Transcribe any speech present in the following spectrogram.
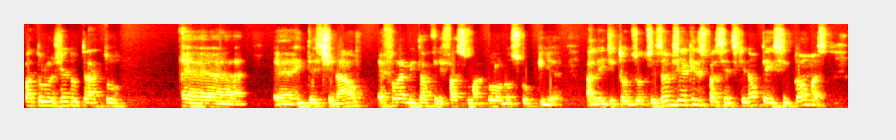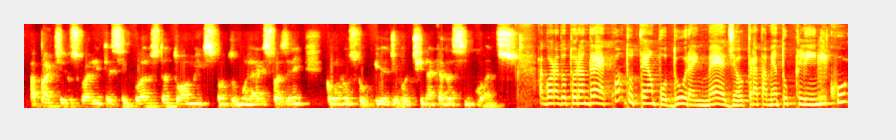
patologia do trato é, é, intestinal, é fundamental que ele faça uma colonoscopia, além de todos os outros exames. E aqueles pacientes que não têm sintomas, a partir dos 45 anos, tanto homens quanto mulheres fazerem colonoscopia de rotina a cada cinco anos. Agora, doutor André, quanto tempo dura, em média, o tratamento clínico?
